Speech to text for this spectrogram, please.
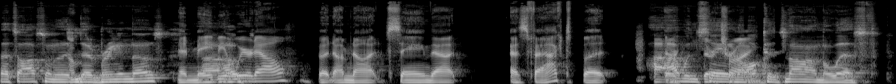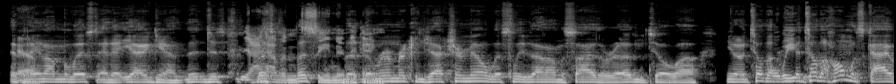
that's awesome that I'm- they're bringing those. and maybe Uh, a Weird Al, but I'm not saying that as fact. But I, I wouldn't they're say it at all because it's not on the list. If Yeah. it ain't on the list, and it, yeah, again, it just Yeah, I haven't let's- seen the, the anything. rumor conjecture mill. Let's leave that on the side of the road until uh, you know until the Well, we- until the homeless guy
